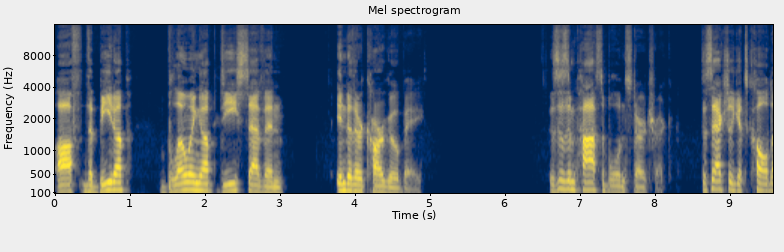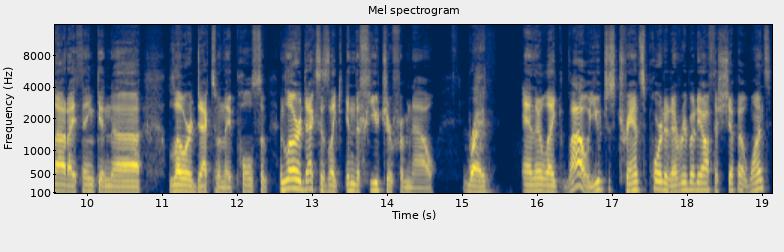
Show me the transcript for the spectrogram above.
off the beat up, blowing up D7 into their cargo bay. This is impossible in Star Trek. This actually gets called out, I think, in uh, Lower Decks when they pull some. And Lower Decks is like in the future from now. Right. And they're like, wow, you just transported everybody off the ship at once?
